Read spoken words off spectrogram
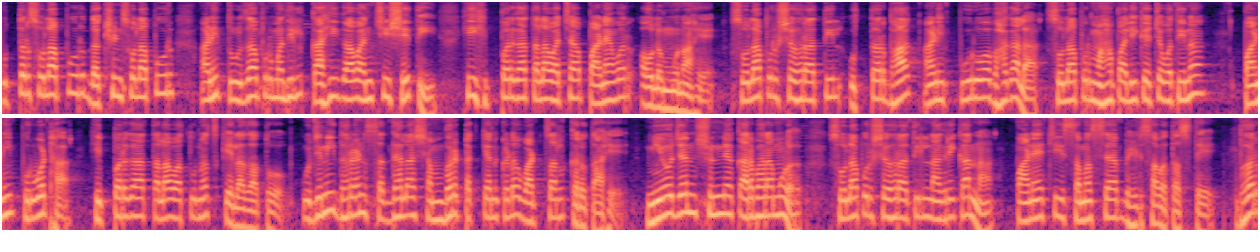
उत्तर सोलापूर दक्षिण सोलापूर आणि तुळजापूरमधील काही गावांची शेती ही हिप्परगा तलावाच्या पाण्यावर अवलंबून आहे. सोलापूर शहरातील उत्तर भाग आणि पूर्व भागाला सोलापूर महापालिकेच्या वतीनं पाणी पुरवठा हिप्परगा तलावातूनच केला जातो. उजनी धरण सध्याला शंभर टक्क्यांकडे वाटचाल करत आहे. नियोजन शून्य कारभारामुळं सोलापूर शहरातील नागरिकांना पाण्याची समस्या भेडसावत असते. भर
